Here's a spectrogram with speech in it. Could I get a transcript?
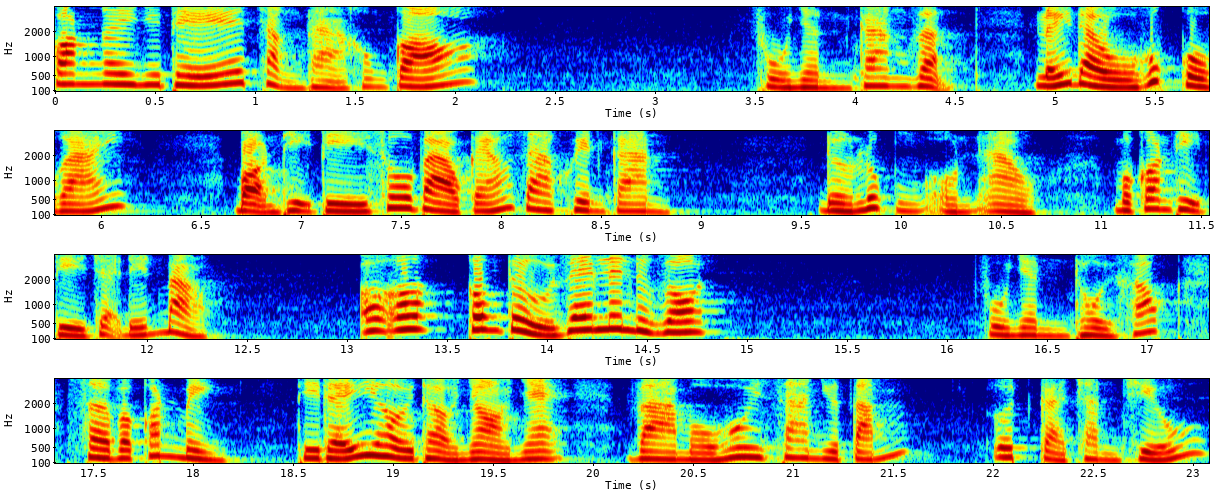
Con ngây như thế chẳng thà không có. Phu nhân càng giận, Lấy đầu húc cô gái. Bọn thị tỳ xô vào kéo ra khuyên can. Đường lúc ồn ào, Một con thị tỳ chạy đến bảo, Ơ ơ, công tử rên lên được rồi. Phu nhân thôi khóc, Sờ vào con mình, Thì thấy hơi thở nhỏ nhẹ Và mồ hôi ra như tắm, Ướt cả chăn chiếu.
